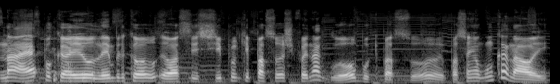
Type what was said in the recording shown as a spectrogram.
na época eu lembro que eu, eu assisti porque passou, acho que foi na Globo que passou, passou em algum canal aí.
